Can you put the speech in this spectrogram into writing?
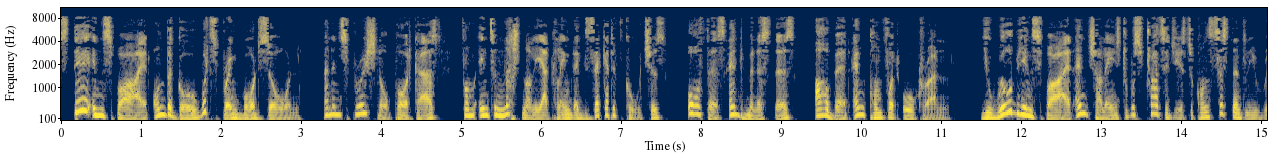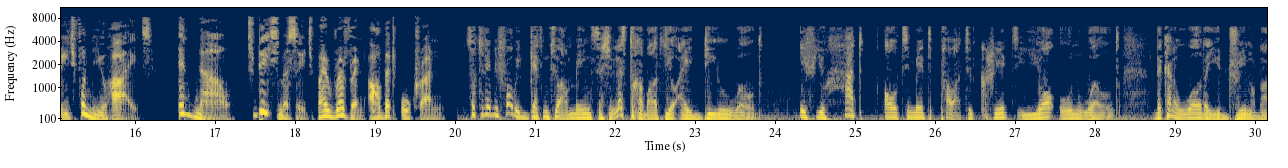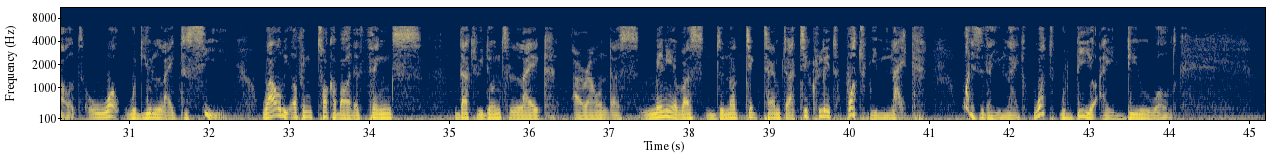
Stay inspired on the go with Springboard Zone, an inspirational podcast from internationally acclaimed executive coaches, authors and ministers Albert and Comfort Ocran. You will be inspired and challenged with strategies to consistently reach for new heights. And now, today's message by Reverend Albert Ocran. So today, before we get into our main session, let's talk about your ideal world. If you had ultimate power to create your own world, the kind of world that you dream about, what would you like to see? While we often talk about the things that we don't like around us, many of us do not take time to articulate what we like. What is it that you like? What would be your ideal world?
